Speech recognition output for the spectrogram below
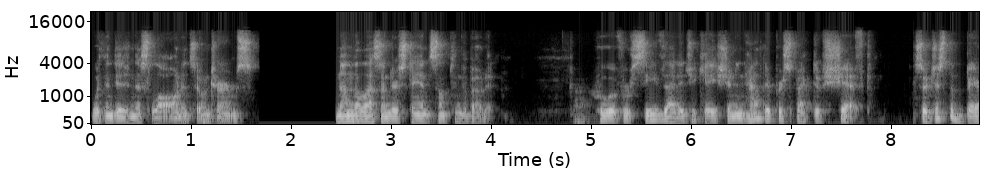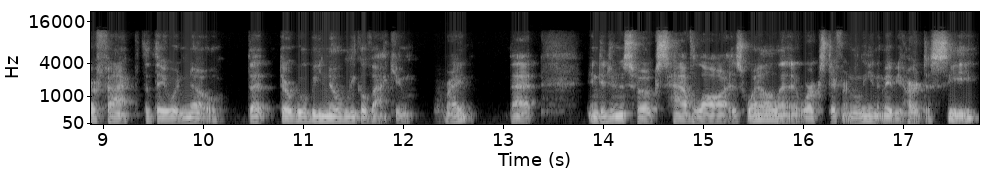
with Indigenous law on its own terms, nonetheless understand something about it, who have received that education and had their perspective shift. So, just the bare fact that they would know that there will be no legal vacuum, right? That Indigenous folks have law as well and it works differently and it may be hard to see,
